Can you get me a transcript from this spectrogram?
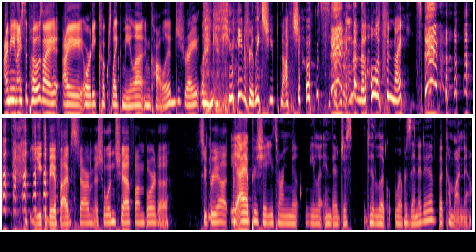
I mean, I suppose I I already cooked like Mila in college, right? Like if you need really cheap nachos in the middle of the night. you could be a five star Michelin chef on board a super yacht. Yeah, I appreciate you throwing Mil- Mila in there just to look representative, but come on now.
